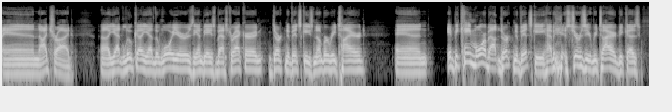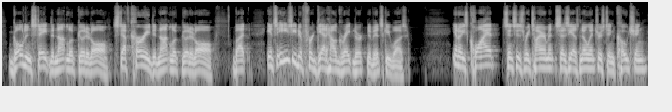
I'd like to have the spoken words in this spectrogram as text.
and I tried. Uh, you had Luka, you had the Warriors, the NBA's best record. Dirk Nowitzki's number retired, and it became more about Dirk Nowitzki having his jersey retired because Golden State did not look good at all. Steph Curry did not look good at all. But it's easy to forget how great Dirk Nowitzki was. You know, he's quiet since his retirement, says he has no interest in coaching,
